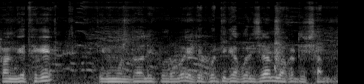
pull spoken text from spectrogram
সঙ্গে থেকে তৃণমূল দলই করব। এটা প্রতিজ্ঞা করেছিলাম লকেটের সামনে।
